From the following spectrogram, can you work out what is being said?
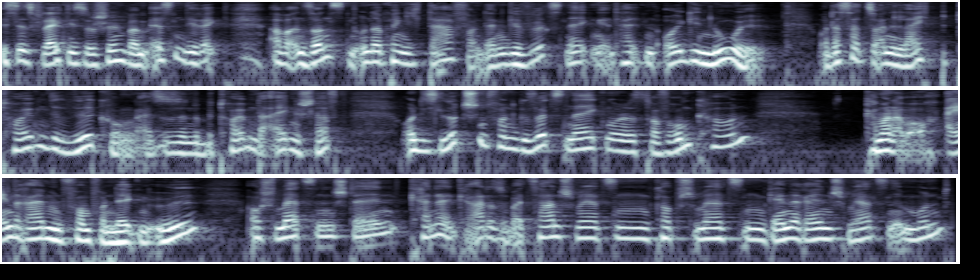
Ist jetzt vielleicht nicht so schön beim Essen direkt, aber ansonsten unabhängig davon, denn Gewürznelken enthalten Eugenol. Und das hat so eine leicht betäubende Wirkung, also so eine betäubende Eigenschaft. Und dieses Lutschen von Gewürznelken oder das drauf rumkauen, kann man aber auch einreiben in Form von Nelkenöl auch Schmerzen stellen. Kann halt gerade so bei Zahnschmerzen, Kopfschmerzen, generellen Schmerzen im Mund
